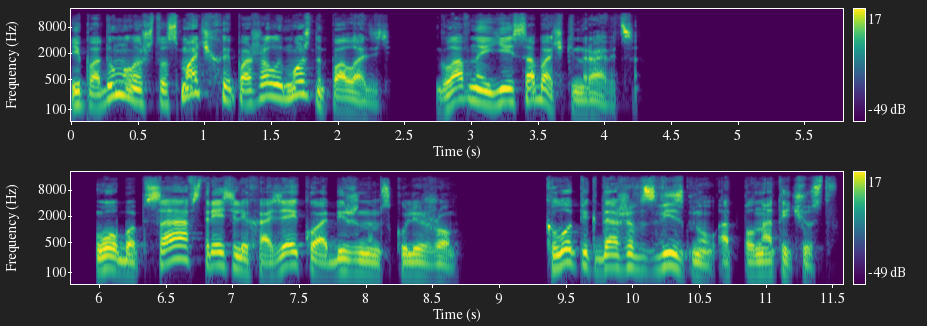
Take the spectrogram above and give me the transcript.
И подумала, что с мачехой, пожалуй, можно поладить. Главное, ей собачки нравятся. Оба пса встретили хозяйку обиженным скулежом. Клопик даже взвизгнул от полноты чувств.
